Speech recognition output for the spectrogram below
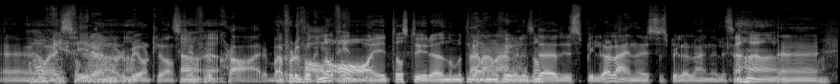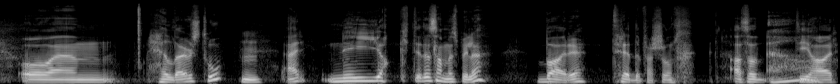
eh, Ja, og ok, helst fire når det blir ordentlig vanskelig. For å du bare Ja, for du får ikke noe. AI til å styre nummer tre og nummer fire, liksom. det, du spiller aleine hvis du spiller aleine, liksom. Eh, og um, Helldivers 2 Mm. er nøyaktig det samme spillet, bare tredjeperson. altså, de har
